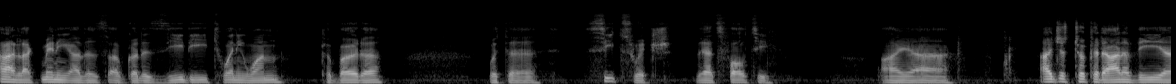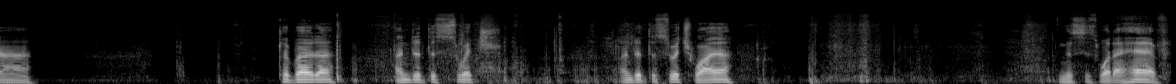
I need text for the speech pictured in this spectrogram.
Hi, like many others, I've got a ZD21 Kubota with a seat switch that's faulty. I uh, I just took it out of the uh, Kubota, under the switch, under the switch wire. And this is what I have.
